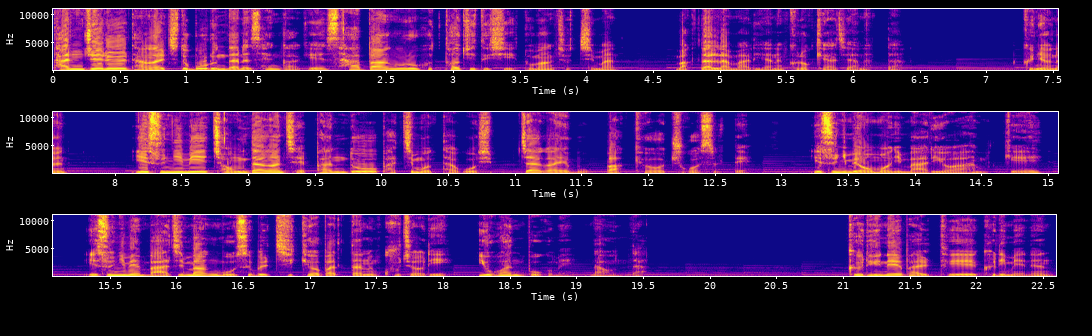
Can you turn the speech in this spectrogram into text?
단죄를 당할지도 모른다는 생각에 사방으로 흩어지듯이 도망쳤지만 막달라 마리아는 그렇게 하지 않았다. 그녀는 예수님이 정당한 재판도 받지 못하고 십자가에 못 박혀 죽었을 때 예수님의 어머니 마리아와 함께 예수님의 마지막 모습을 지켜봤다는 구절이 요한복음에 나온다. 그린의 발트의 그림에는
